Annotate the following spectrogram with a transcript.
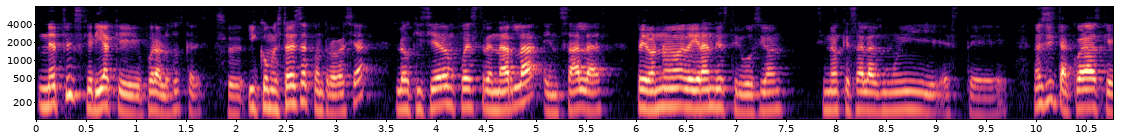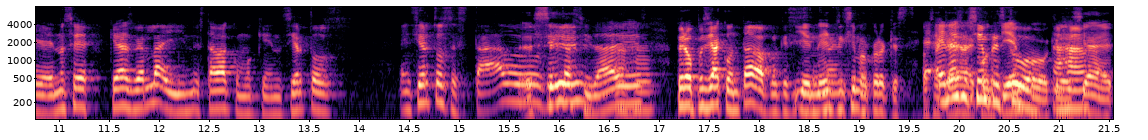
Netflix quería que fuera a los Oscars. Sí. Y como está esa controversia, lo que hicieron fue estrenarla en salas, pero no de gran distribución, sino que salas muy, este, no sé si te acuerdas que, no sé, querías verla y estaba como que en ciertos, en ciertos estados, Eh, sí, ciertas ciudades, ajá. pero pues ya contaba porque sí Y en Netflix sí me acuerdo que. o sea, en que siempre tiempo, estuvo, Que ajá. decía, eh,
